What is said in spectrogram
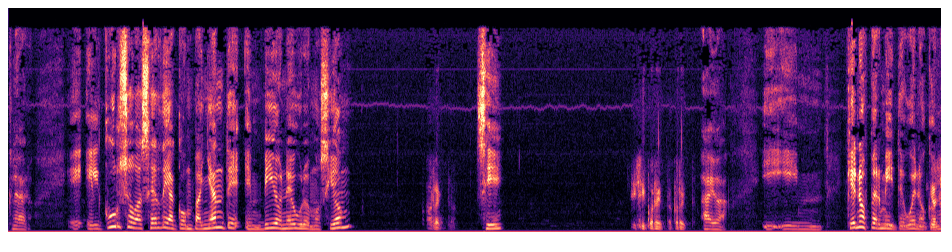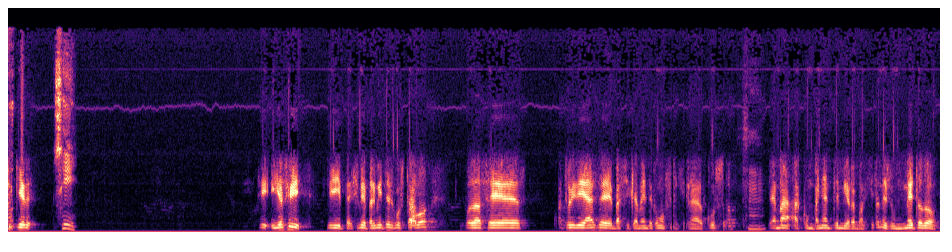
Claro. Eh, ¿El curso va a ser de acompañante en bioneuroemoción? Correcto. Sí, Sí, sí, correcto, correcto. ahí va. ¿Y, y, qué nos permite? Bueno, con... si quiere, Sí, Sí, y yo sí, si, si me permites, Gustavo, puedo hacer cuatro ideas de básicamente cómo funciona el curso. Mm. Se llama acompañante en mi remoción, es un método,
